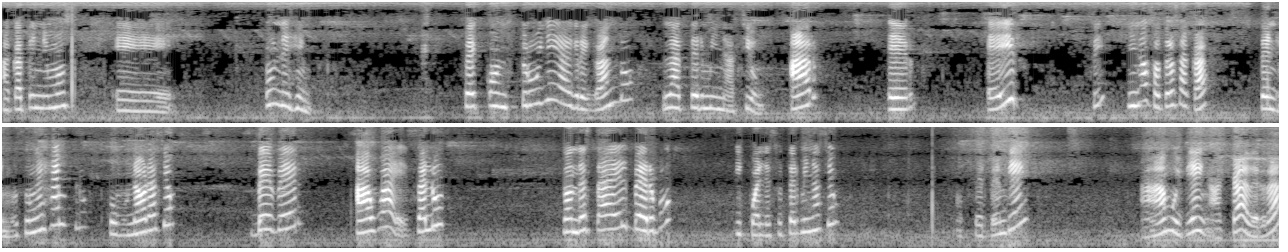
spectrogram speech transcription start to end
Acá tenemos eh, un ejemplo. Se construye agregando la terminación ar, er e ir. ¿sí? Y nosotros acá tenemos un ejemplo con una oración. Beber agua es salud. ¿Dónde está el verbo y cuál es su terminación? Observen bien. Muy bien, acá, ¿verdad?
